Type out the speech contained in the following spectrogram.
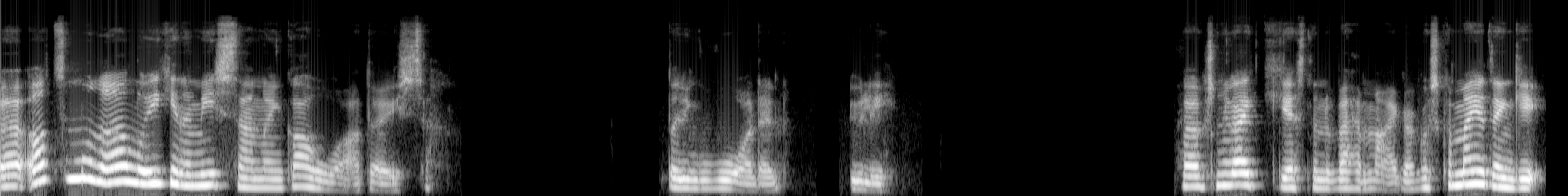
Ö, ootko muuten ollut ikinä missään näin kauaa töissä? Tai niinku vuoden yli? Vai onko ne kaikki kestänyt vähemmän aikaa? Koska mä jotenkin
